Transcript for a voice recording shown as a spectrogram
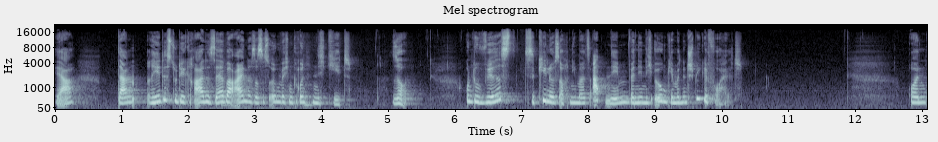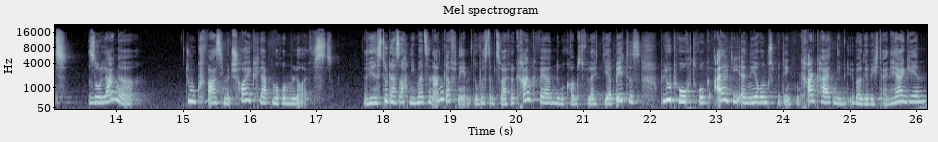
ja, dann redest du dir gerade selber ein, dass es aus irgendwelchen Gründen nicht geht. So. Und du wirst diese Kilos auch niemals abnehmen, wenn dir nicht irgendjemand den Spiegel vorhält. Und solange du quasi mit Scheuklappen rumläufst, wirst du das auch niemals in Angriff nehmen. Du wirst im Zweifel krank werden, du bekommst vielleicht Diabetes, Bluthochdruck, all die ernährungsbedingten Krankheiten, die mit Übergewicht einhergehen.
